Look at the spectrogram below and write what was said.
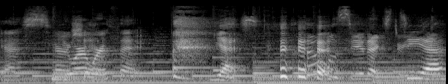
Yes, Nourish you are it. worth it. Yes. we'll see you next week. See ya.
